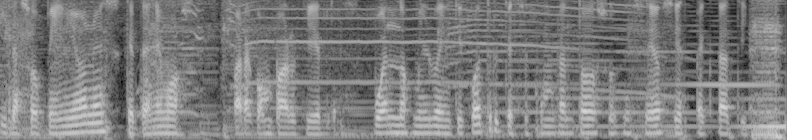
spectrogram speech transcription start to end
y las opiniones que tenemos para compartirles. Buen 2024 y que se cumplan todos sus deseos y expectativas.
